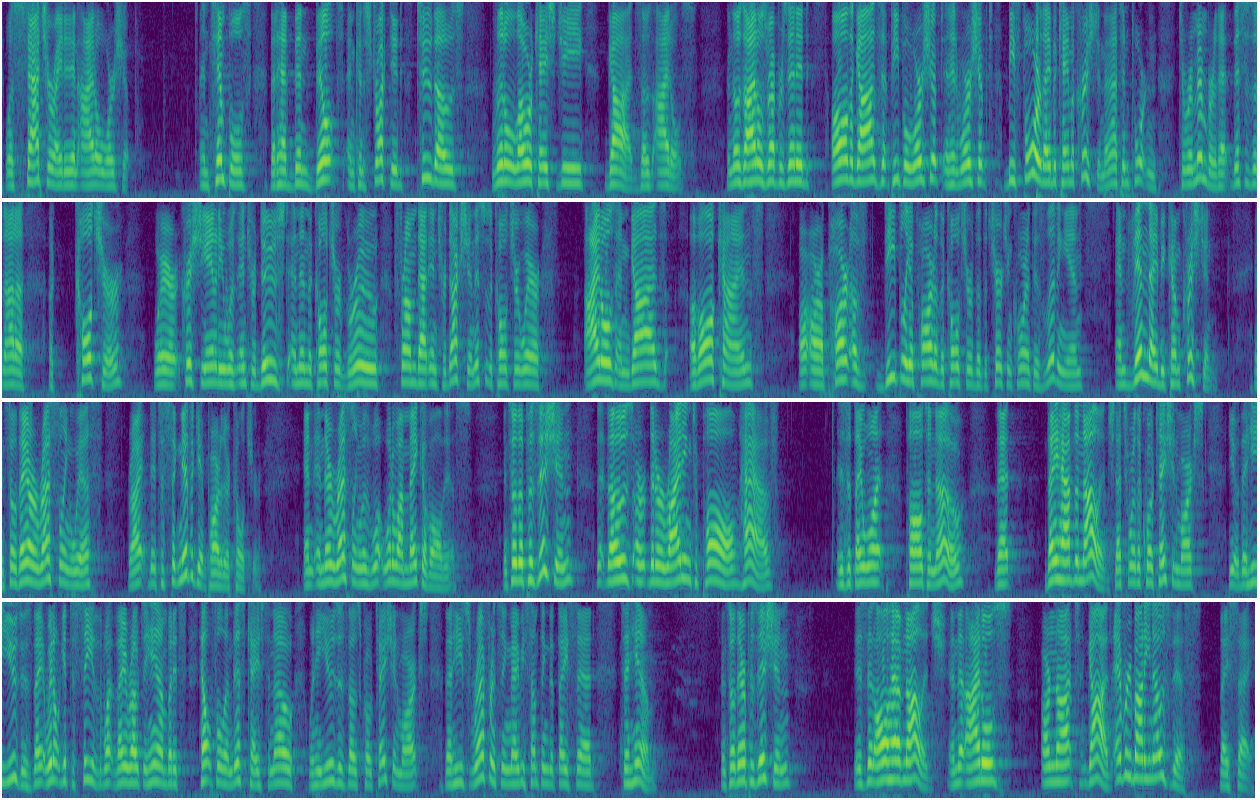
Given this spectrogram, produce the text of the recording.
was saturated in idol worship and temples that had been built and constructed to those little lowercase g gods, those idols. And those idols represented all the gods that people worshiped and had worshiped before they became a Christian. And that's important to remember that this is not a, a culture where Christianity was introduced and then the culture grew from that introduction. This was a culture where idols and gods of all kinds are, are, a part of, deeply a part of the culture that the church in Corinth is living in, and then they become Christian. And so they are wrestling with, right? It's a significant part of their culture. And, and they're wrestling with what, what do I make of all this? And so the position that those are, that are writing to Paul have is that they want Paul to know that they have the knowledge. That's where the quotation marks you know, that he uses. They, we don't get to see what they wrote to him, but it's helpful in this case to know when he uses those quotation marks that he's referencing maybe something that they said to him. And so their position is that all have knowledge and that idols are not gods. Everybody knows this, they say.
